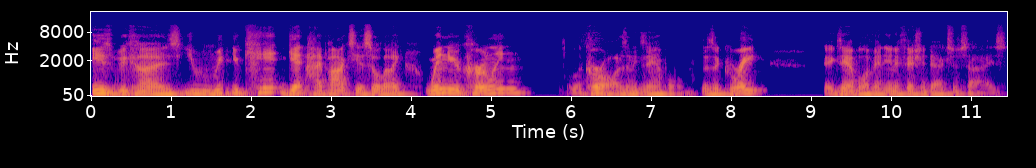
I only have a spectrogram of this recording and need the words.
is because you re- you can't get hypoxia so like when you're curling curl as an example is a great example of an inefficient exercise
